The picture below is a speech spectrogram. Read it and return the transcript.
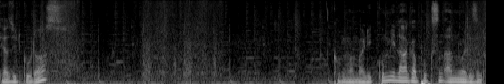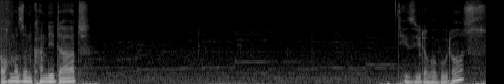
Der sieht gut aus. Gucken wir mal die Gummilagerbuchsen an, weil die sind auch immer so ein Kandidat. Die sieht aber gut aus.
